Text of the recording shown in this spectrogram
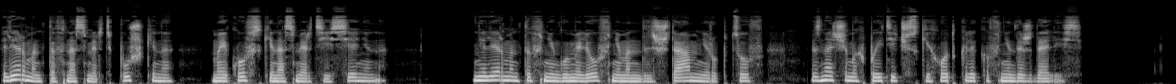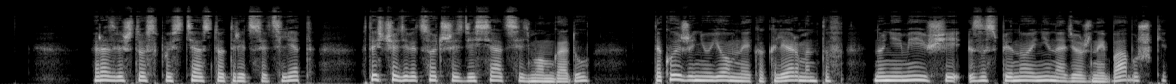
Лермонтов на смерть Пушкина, Маяковский на смерть Есенина. Ни Лермонтов, ни Гумилев, ни Мандельштам, ни Рубцов — значимых поэтических откликов не дождались. Разве что спустя 130 лет, в 1967 году, такой же неуемный, как Лермонтов, но не имеющий за спиной ни надежной бабушки,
